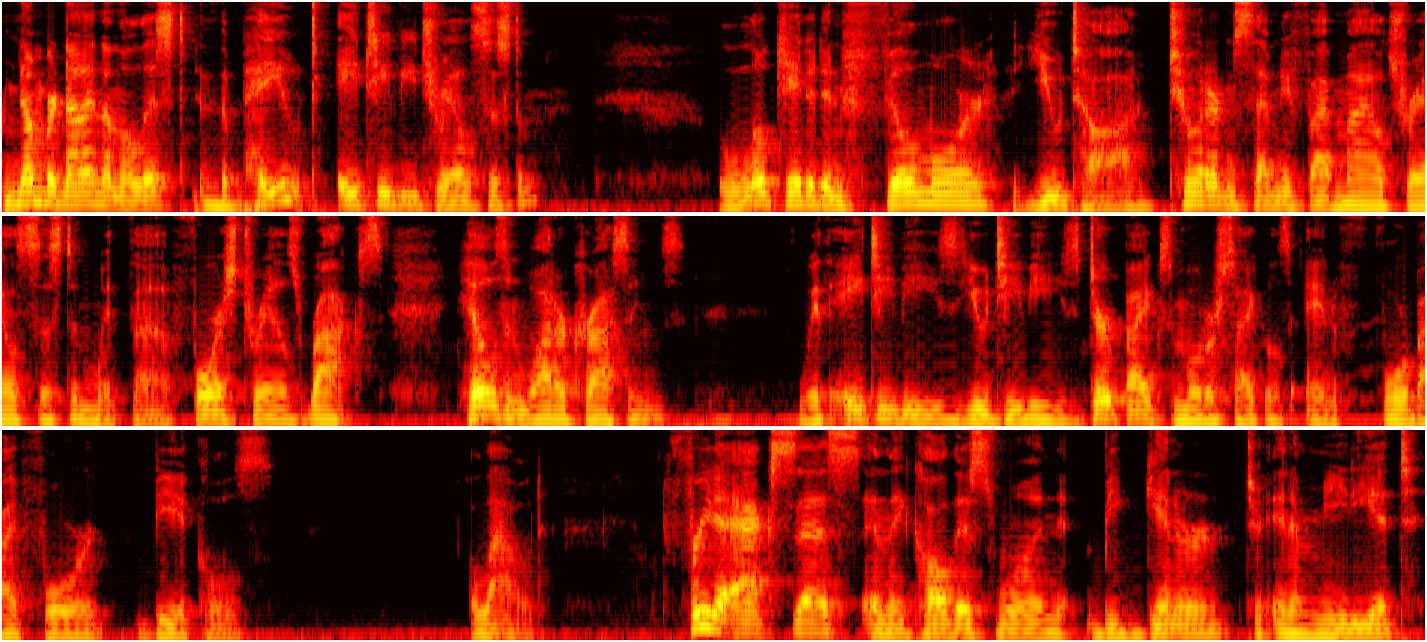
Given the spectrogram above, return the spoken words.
Number nine on the list, the Paiute ATV Trail System. Located in Fillmore, Utah, 275 mile trail system with uh, forest trails, rocks, hills, and water crossings with ATVs, UTVs, dirt bikes, motorcycles, and 4x4 vehicles allowed. Free to access, and they call this one beginner to intermediate.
